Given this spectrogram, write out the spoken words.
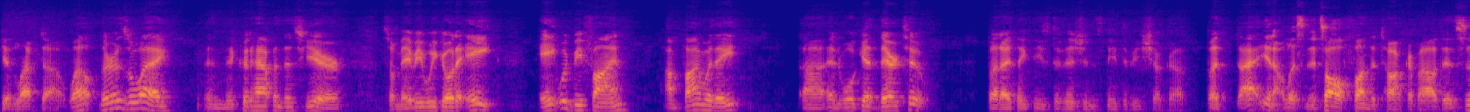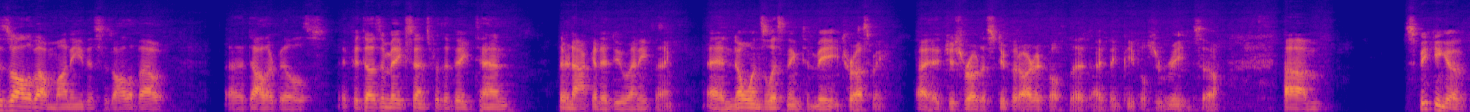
get left out. Well, there is a way, and it could happen this year. So maybe we go to eight. Eight would be fine. I'm fine with eight, uh, and we'll get there too. But I think these divisions need to be shook up. But uh, you know, listen, it's all fun to talk about. This is all about money. This is all about uh, dollar bills. If it doesn't make sense for the Big Ten, they're not going to do anything. And no one's listening to me. Trust me. I just wrote a stupid article that I think people should read. So, um, speaking of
